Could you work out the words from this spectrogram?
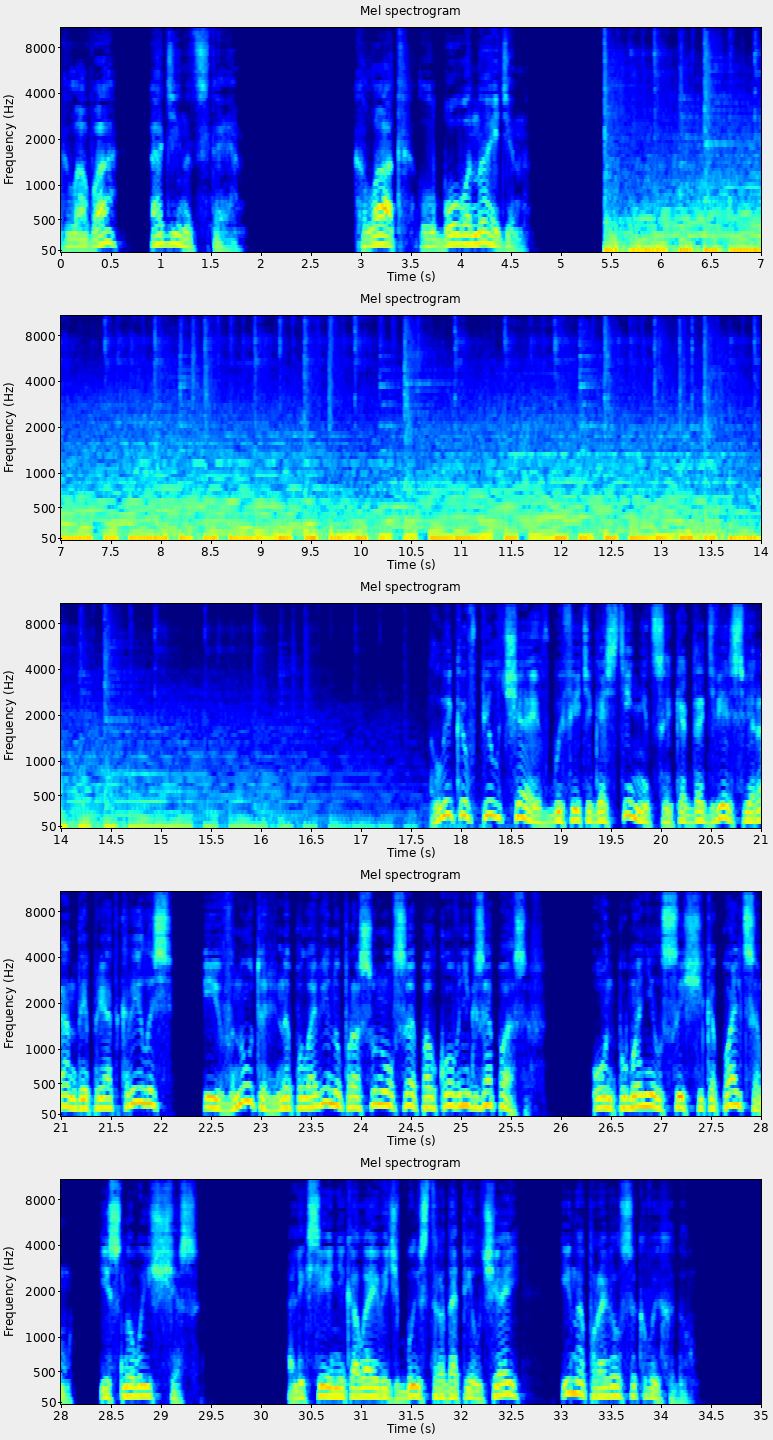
Глава одиннадцатая. Клад Лбова найден. Лыков пил чай в буфете гостиницы, когда дверь с веранды приоткрылась, и внутрь наполовину просунулся полковник запасов. Он поманил сыщика пальцем и снова исчез. Алексей Николаевич быстро допил чай и направился к выходу.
